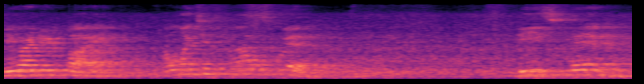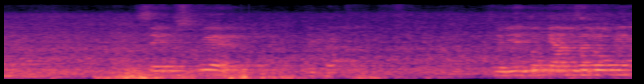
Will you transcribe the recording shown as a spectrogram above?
divided by how much is r square? d square same square. so ये तो कैंसिल हो गया।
